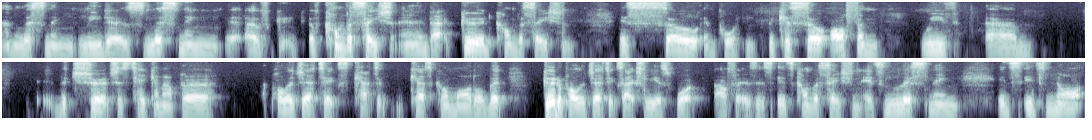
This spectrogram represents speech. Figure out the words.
and listening leaders listening of of conversation and that good conversation is so important because so often we've um, the church has taken up a apologetics catechetical model, but good apologetics actually is what alpha is. It's, it's conversation. It's listening. It's it's not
